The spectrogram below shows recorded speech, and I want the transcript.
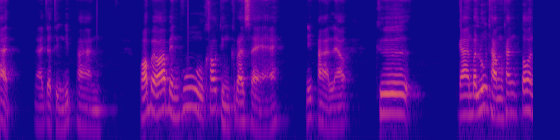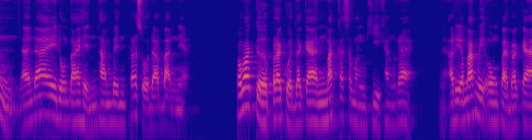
าตินะจะถึงนิพพาน เพราะแปลว่าเป็นผู้เข้าถึงกระแสนิพพานแล้ว คือการบรรลุธรรมขั้นต้นนะได้ดวงตาเห็นธรรมเป็นพระโสดาบันเนี่ยเพราะว่าเกิดปรากฏการณ์มรรคสมังคีครั้งแรกอริยมรรคมีองค์แปดประการ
